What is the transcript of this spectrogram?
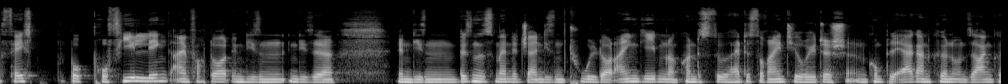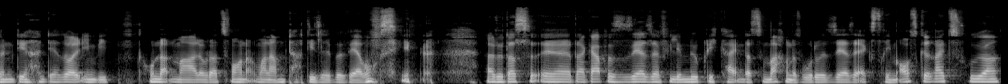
Face Facebook-Profil-Link einfach dort in diesen, in diese, in diesen Business Manager, in diesem Tool dort eingeben. Dann konntest du, hättest du rein theoretisch einen Kumpel ärgern können und sagen können, der, der soll irgendwie 100 Mal oder 200 Mal am Tag dieselbe Werbung sehen. Also das, äh, da gab es sehr, sehr viele Möglichkeiten, das zu machen. Das wurde sehr, sehr extrem ausgereizt früher.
